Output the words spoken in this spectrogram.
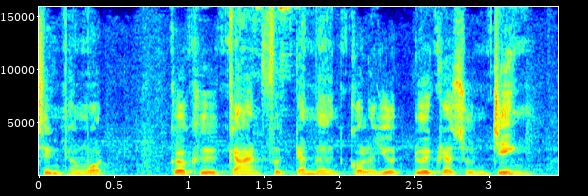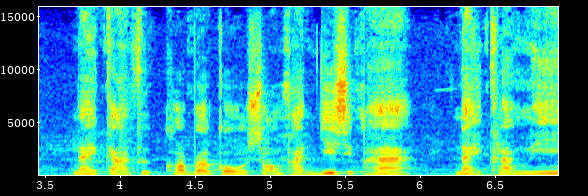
ซึ่งทั้งหมดก็คือการฝึกดำเนินกลยุทธ์ด้วยกระสุนจริง ในการฝึกคอ b ราโก 2025 ในครั้งนี้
